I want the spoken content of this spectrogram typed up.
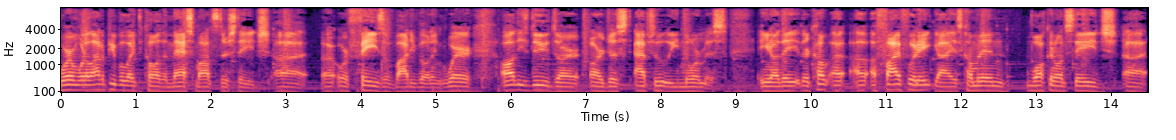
we're in what a lot of people like to call the mass monster stage uh, uh or phase of bodybuilding, where all these dudes are are just absolutely enormous. You know, they they're come a, a five foot eight guy is coming in walking on stage, uh,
